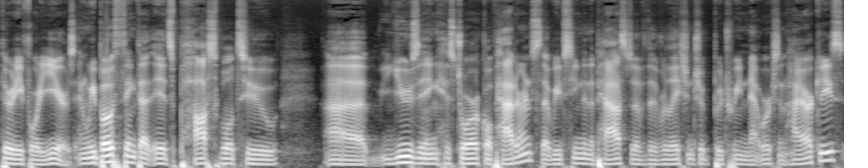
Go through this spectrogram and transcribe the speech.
30, 40 years. And we both think that it's possible to uh, using historical patterns that we've seen in the past of the relationship between networks and hierarchies.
